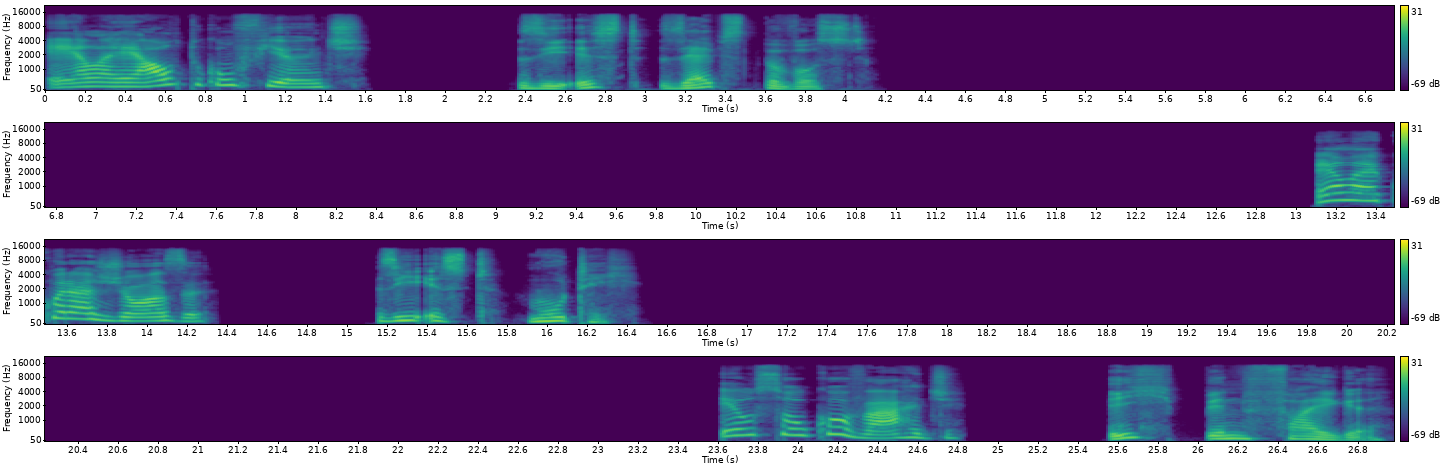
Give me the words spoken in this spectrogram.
Ela é autoconfiante. Sie ist selbstbewusst. Ela é corajosa. Sie ist mutig. Eu sou covarde. Ich bin feige.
